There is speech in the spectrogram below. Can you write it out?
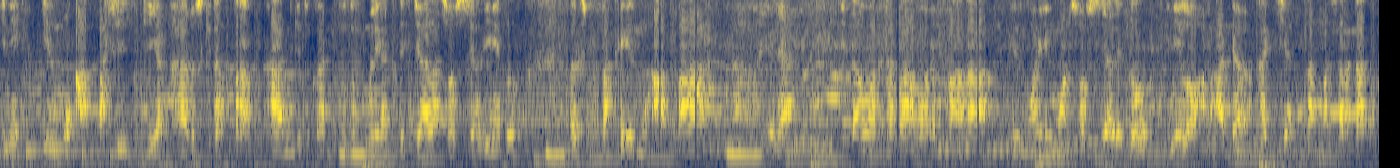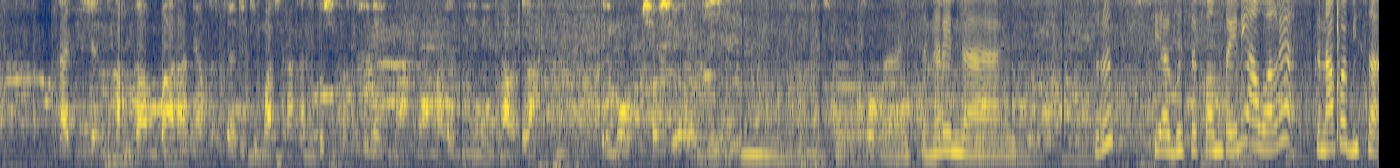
ini ilmu apa sih yang harus kita terapkan gitu kan? Untuk Mm-mm. melihat gejala sosial ini tuh hmm, harus pakai ilmu apa? Hmm. nah akhirnya ditawarkanlah oleh para ilmuwan-ilmuwan sosial itu ini loh ada kajian tentang masyarakat kajian tentang gambaran yang terjadi di masyarakat itu seperti ini nah nama ilmu ini adalah ilmu sosiologi hmm. Guys, dengerin guys. Terus si Auguste Comte ini awalnya kenapa bisa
